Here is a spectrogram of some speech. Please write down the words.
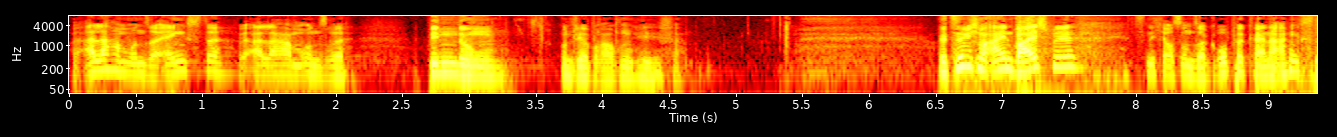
Wir alle haben unsere Ängste, wir alle haben unsere Bindungen und wir brauchen Hilfe. Jetzt nehme ich mal ein Beispiel, jetzt nicht aus unserer Gruppe, keine Angst,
